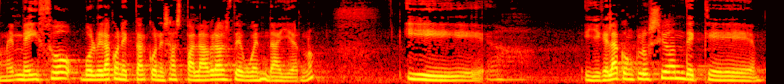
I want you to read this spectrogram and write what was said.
me, hizo volver a conectar con esas palabras de Wendayer, ¿no? Y, y llegué a la conclusión de que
